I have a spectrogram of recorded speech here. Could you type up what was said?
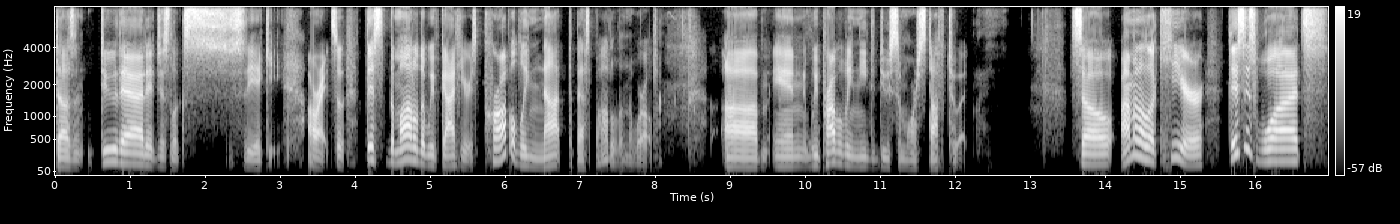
doesn't do that. It just looks icky. All right, so this the model that we've got here is probably not the best model in the world. Um, and we probably need to do some more stuff to it. So I'm going to look here. This is what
